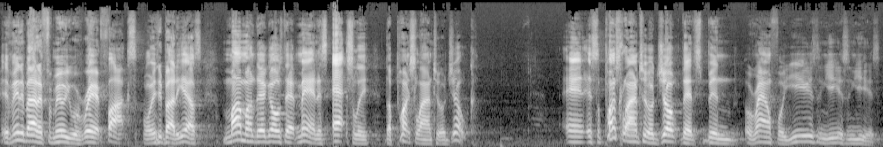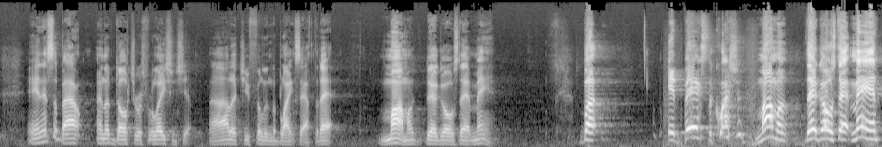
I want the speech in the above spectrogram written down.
if anybody familiar with Redd Foxx or anybody else, Mama, there goes that man is actually the punchline to a joke. And it's a punchline to a joke that's been around for years and years and years. And it's about an adulterous relationship. I'll let you fill in the blanks after that. Mama, there goes that man. But it begs the question Mama, there goes that man.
